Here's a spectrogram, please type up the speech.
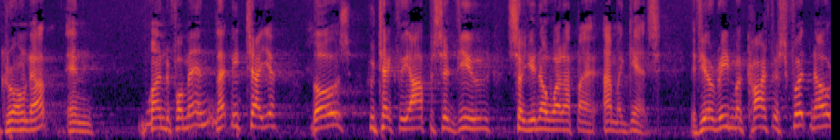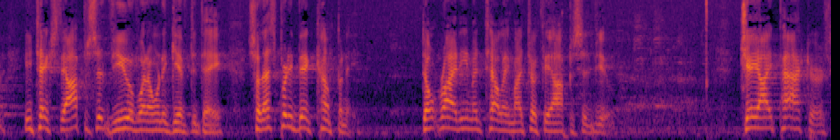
grown up in wonderful men, let me tell you, those who take the opposite view so you know what I'm against. If you read MacArthur's footnote, he takes the opposite view of what I want to give today. So that's pretty big company. Don't write him and tell him I took the opposite view. J.I. Packer's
